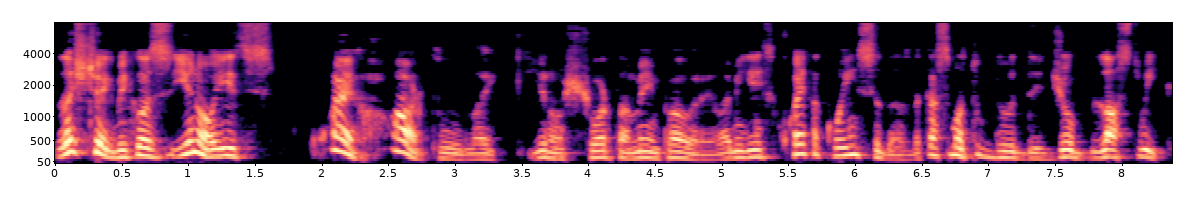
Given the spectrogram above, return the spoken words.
let's check because you know it's quite hard to like you know short a main power rail. I mean, it's quite a coincidence. The customer took the, the job last week,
